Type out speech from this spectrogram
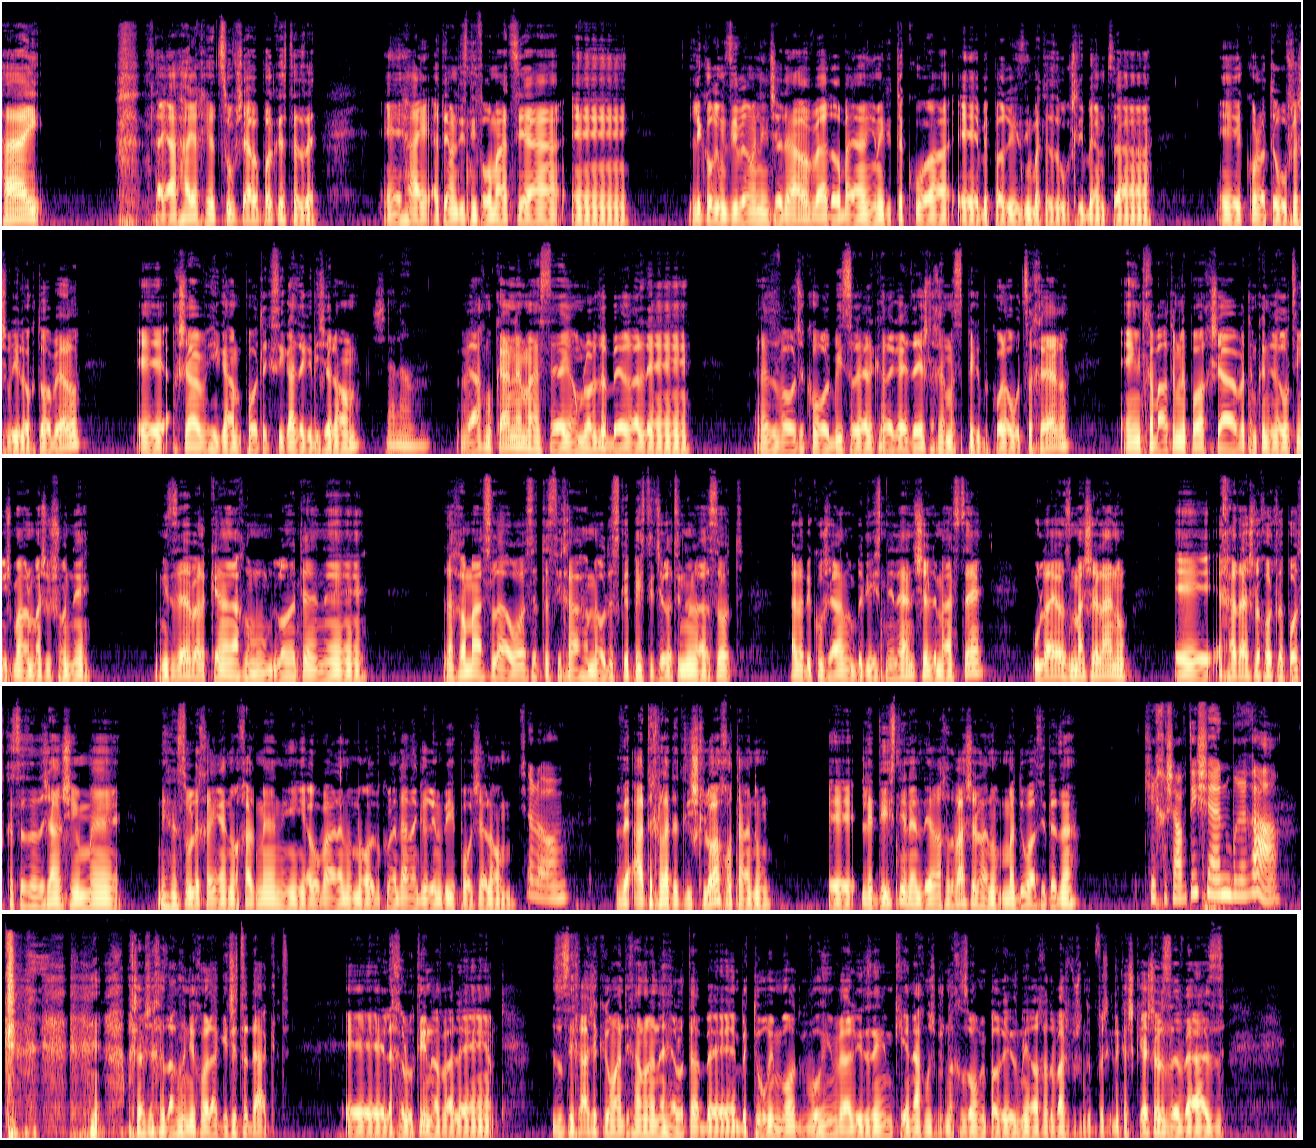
היי. זה היה היי הכי עצוב שהיה בפודקאסט הזה. אה, היי, אתם על דיסני פורמציה. אה, לי קוראים זיוור מלין שדר, ועד ארבעה ימים הייתי תקוע אה, בפריז עם בת הזוג שלי באמצע אה, כל הטירוף לשביעי לאוקטובר. אה, עכשיו היא גם פה, סיגל תגידי שלום. שלום. ואנחנו כאן למעשה היום לא לדבר על, אה, על הזוועות שקורות בישראל כרגע, את זה יש לכם מספיק בכל ערוץ אחר. אה, אם התחברתם לפה עכשיו אתם כנראה רוצים לשמוע על משהו שונה מזה, ועל כן אנחנו לא ניתן אה, לחמאס להרוס את השיחה המאוד אסקפיסטית שרצינו לעשות על הביקור שלנו בדיסנילנד, שלמעשה אולי היוזמה שלנו. אה, אחת ההשלכות של הפודקאסט הזה זה שאנשים אה, נכנסו לחיינו, אחת מהן היא אהובה עלינו מאוד, קוראים לה דנה גרין והיא פה, שלום. שלום. ואת החלטת לשלוח אותנו אה, לדיסנילנד, לירח הדבש שלנו. מדוע עשית את זה? כי חשבתי שאין ברירה. עכשיו שחזרנו אני יכול להגיד שצדקת. אה, לחלוטין, אבל אה, זו שיחה שכמובן תכננו לנהל אותה בטורים מאוד גבוהים ועליזים, כי אנחנו שפשוט נחזור מפריז מירח הדבש, פשוט נקשקש על זה, ואז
